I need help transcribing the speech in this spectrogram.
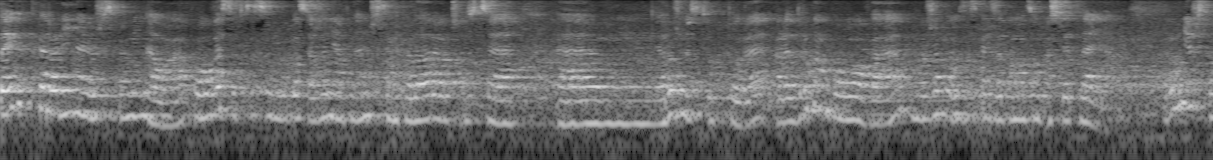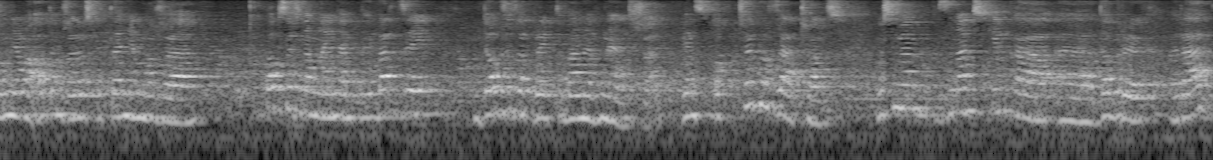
Tak jak Karolina już wspominała, połowę sukcesu wyposażenia wnętrz są kolory, oczywiście em, różne struktury, ale drugą połowę możemy uzyskać za pomocą oświetlenia. Również wspomniała o tym, że oświetlenie może popsuć nam naj, najbardziej dobrze zaprojektowane wnętrze. Więc od czego zacząć? Musimy znać kilka e, dobrych rad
